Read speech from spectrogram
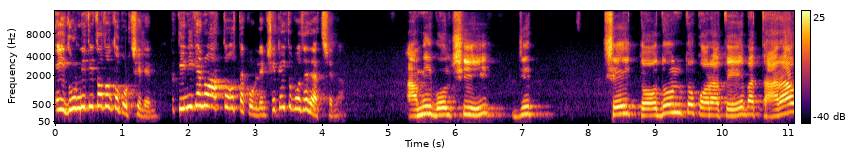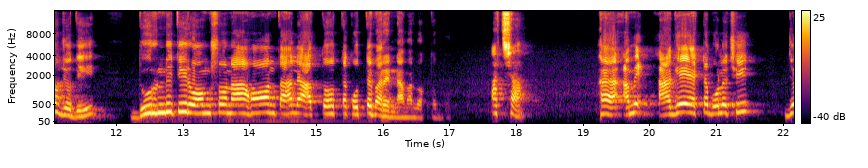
এই দুর্নীতি তদন্ত করছিলেন। তো তিনি কেন আত্মহত্যা করলেন সেটাই তো বোঝা যাচ্ছে না। আমি বলছি যে সেই তদন্ত করাতে বা তারাও যদি দুর্নীতির অংশ না হন তাহলে আত্মহত্যা করতে পারেন না আমার বক্তব্য। আচ্ছা। হ্যাঁ আমি আগে একটা বলেছি যে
